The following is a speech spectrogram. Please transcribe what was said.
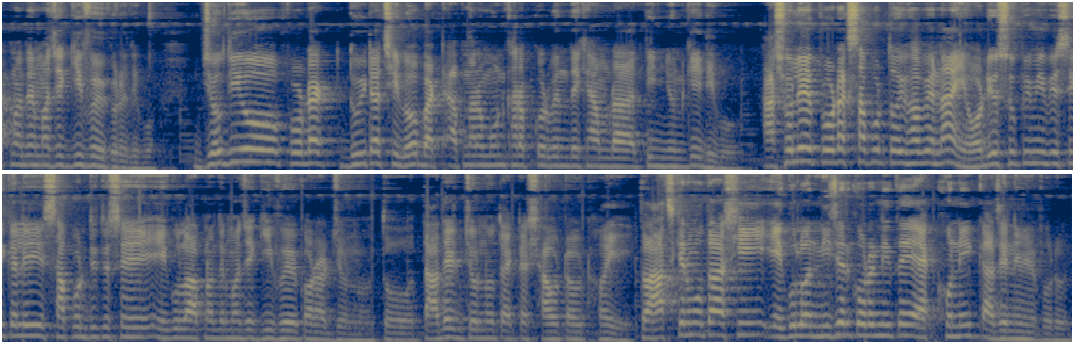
আপনাদের মাঝে গিভ করে দিব। যদিও প্রোডাক্ট দুইটা ছিল বাট আপনারা মন খারাপ করবেন দেখে আমরা তিনজনকেই দিব। আসলে প্রোডাক্ট সাপোর্ট তো ওইভাবে নাই অডিও সুপ্রিমি বেসিক্যালি সাপোর্ট দিতেছে এগুলো আপনাদের মাঝে গিভ করার জন্য, তো তাদের জন্য তো একটা শাউট আউট হয় তো আজকের মতো আসি, এগুলো নিজের করে নিতে এক্ষুনি কাজে নেমে পড়ুন।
